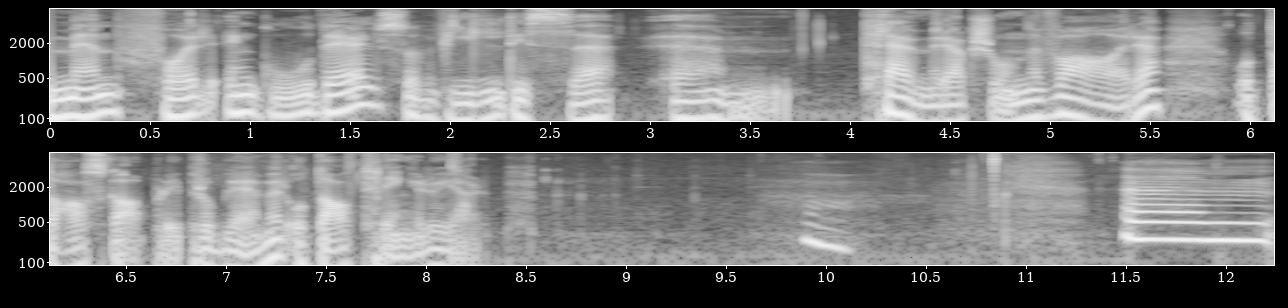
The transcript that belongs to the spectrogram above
Men for en god del så vil disse eh, traumereaksjonene vare, og da skaper de problemer, og da trenger du hjelp. Mm. Um,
